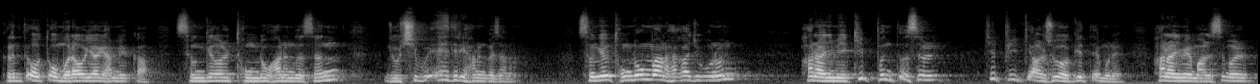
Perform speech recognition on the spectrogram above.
그런데 또, 또 뭐라고 이야기합니까? 성경을 통독하는 것은 유치부 애들이 하는 거잖아. 성경 통독만 해가지고는 하나님의 깊은 뜻을 깊이 있게 알 수가 없기 때문에 하나님의 말씀을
